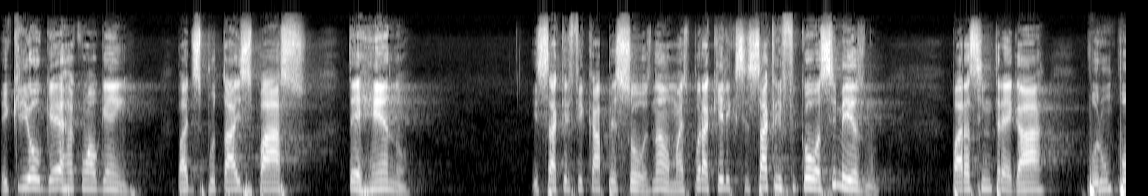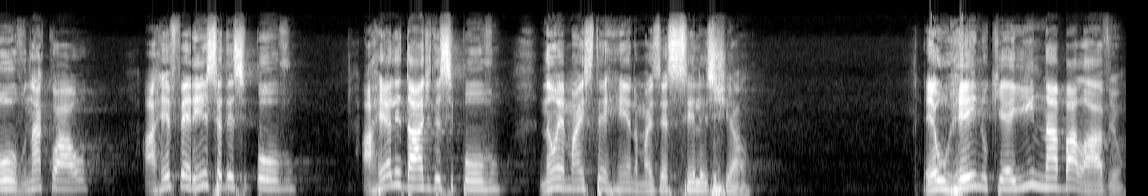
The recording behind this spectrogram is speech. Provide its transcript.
e criou guerra com alguém para disputar espaço, terreno e sacrificar pessoas. Não, mas por aquele que se sacrificou a si mesmo para se entregar por um povo na qual a referência desse povo, a realidade desse povo não é mais terrena, mas é celestial. É o reino que é inabalável.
